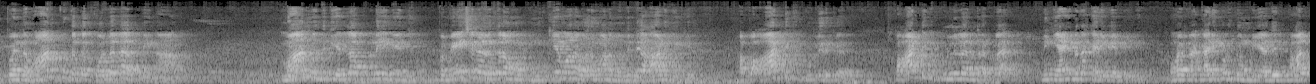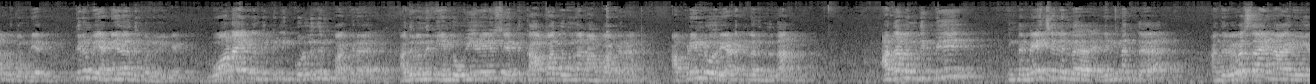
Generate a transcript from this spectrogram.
இப்போ இந்த மான் கூட்டத்தை கொல்லலை அப்படின்னா மான் வந்துட்டு எல்லா புள்ளையும் மேய்ஞ்சிடும் இப்போ மேய்ச்சல் நிலத்தில் அவங்களுக்கு முக்கியமான வருமானம் வந்துட்டு ஆடு வைக்கிறது அப்போ ஆட்டுக்கு புல் இருக்காது. பாட்டுக்கு புல்லுலன்றப்ப நீங்க என்கிட்ட தான் கறி கேட்பீங்க. உங்களுக்கு நான் கறி கொடுக்க முடியாது பால் கொடுக்க முடியாது திரும்ப என்னைய தான் இது பண்ணுவீங்க. ஓனாய் வந்துட்டு நீ கொள்ளுதுன்னு பாக்குற. அது வந்துட்டு எங்க உயிரையும் சேர்த்து காப்பாத்துதுன்னு தான் நான் பாக்குறேன். அப்படின்ற ஒரு இடத்துல இருந்து தான் அதை வந்துட்டு இந்த மேய்ச்சல் எண்ணத்தை அந்த விவசாய நாகரிக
